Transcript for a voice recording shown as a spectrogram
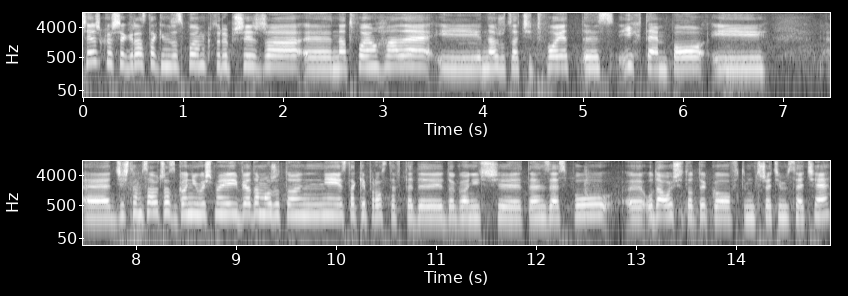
Ciężko się gra z takim zespołem, który przyjeżdża e, na twoją halę i narzuca ci twoje, e, ich tempo i e, gdzieś tam cały czas goniłyśmy i wiadomo, że to nie jest takie proste wtedy dogonić ten zespół. Udało się to tylko w tym trzecim secie.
